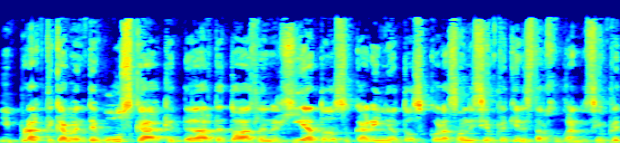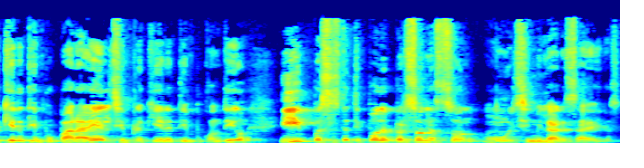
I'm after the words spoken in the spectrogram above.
y prácticamente busca que te darte toda la energía, todo su cariño, todo su corazón y siempre quiere estar jugando, siempre quiere tiempo para él, siempre quiere tiempo contigo y pues este tipo de personas son muy similares a ellos.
